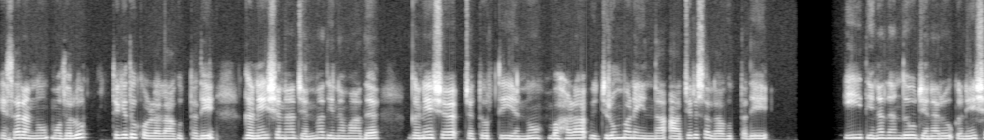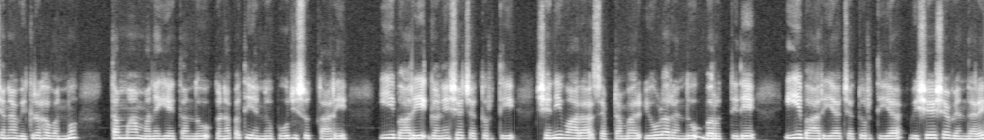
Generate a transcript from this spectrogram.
ಹೆಸರನ್ನು ಮೊದಲು ತೆಗೆದುಕೊಳ್ಳಲಾಗುತ್ತದೆ. ಗಣೇಶನ ಜನ್ಮದಿನವಾದ ಗಣೇಶ ಚತುರ್ಥಿಯನ್ನು ಬಹಳ ವಿಜೃಂಭಣೆಯಿಂದ ಆಚರಿಸಲಾಗುತ್ತದೆ. ಈ ದಿನದಂದು ಜನರು ಗಣೇಶನ ವಿಗ್ರಹವನ್ನು ತಮ್ಮ ಮನೆಗೆ ತಂದು ಗಣಪತಿಯನ್ನು ಪೂಜಿಸುತ್ತಾರೆ. ಈ ಬಾರಿ ಗಣೇಶ ಚತುರ್ಥಿ ಶನಿವಾರ ಸೆಪ್ಟೆಂಬರ್ ಏಳರಂದು ಬರುತ್ತಿದೆ. ಈ ಬಾರಿಯ ಚತುರ್ಥಿಯ ವಿಶೇಷವೆಂದರೆ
